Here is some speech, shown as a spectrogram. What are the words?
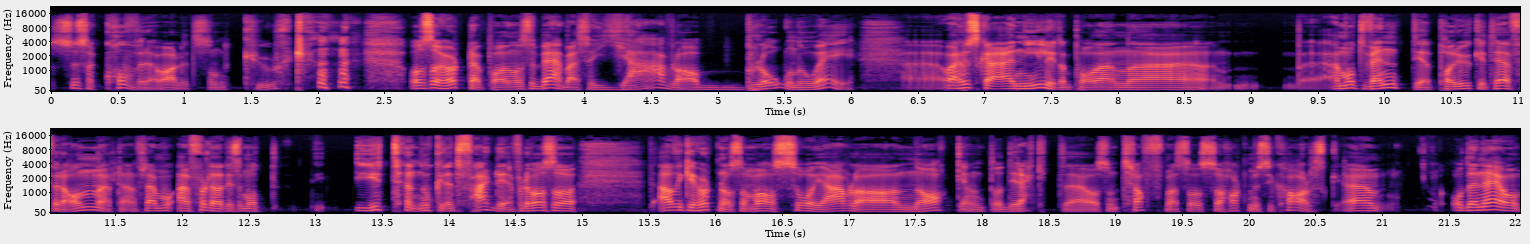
syntes jeg coveret var litt sånn kult. og så hørte jeg på den, og så ble jeg bare så jævla blown away. Og jeg husker jeg nilytta på den eh, Jeg måtte vente i et par uker til før jeg anmeldte den, for jeg, jeg følte at jeg liksom måtte yte nok rettferdighet. For det var så Jeg hadde ikke hørt noe som var så jævla nakent og direkte, og som traff meg så, så hardt musikalsk. Um, og den er jo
